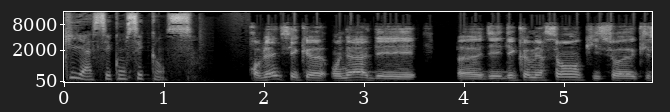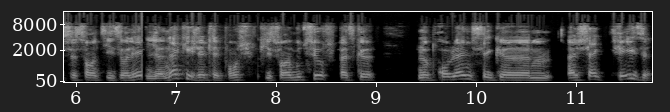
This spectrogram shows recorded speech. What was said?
qui a ses conséquences. Le problème, c'est qu'on a des, euh, des, commerçants qui, qui se sentent isolés. Il y en a qui jettent l'éponge, qui sont à bout de souffle, parce que le problème, c'est que à chaque crise,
